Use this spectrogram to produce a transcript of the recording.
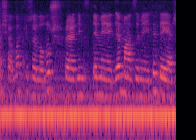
İnşallah güzel olur. Verdiğimiz emeğe de malzemeye de değer.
